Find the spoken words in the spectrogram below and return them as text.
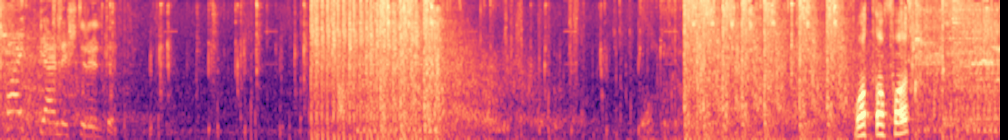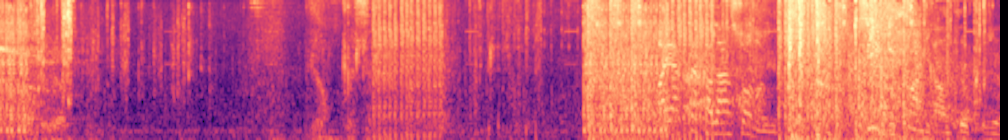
Spike yerleştirildi. What the fuck? Ayakta kalan son oyun. Bir düşman kaldı. Çok güzel.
